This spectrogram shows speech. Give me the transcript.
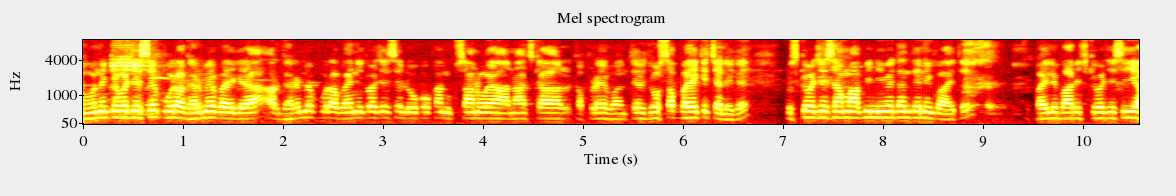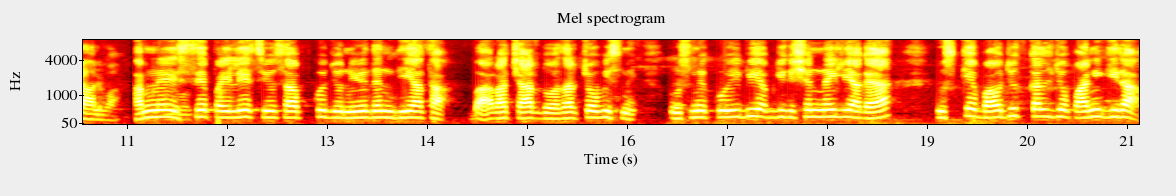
होने की वजह से पूरा घर में बह गया और घर में पूरा बहने की वजह से लोगों का नुकसान हुआ, अनाज का, कपड़े बनते, जो सब बह के चले गए। उसकी वजह से हम अभी निवेदन देने को आए थे। पहले बारिश की वजह से ये हाल हुआ। हमने इससे पहले शिव साहब को जो निवेदन दिया था बारह चार 2024 में। उसमें कोई भी अब्लिकेशन नहीं लिया गया। उसके बावजूद कल जो पानी गिरा,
